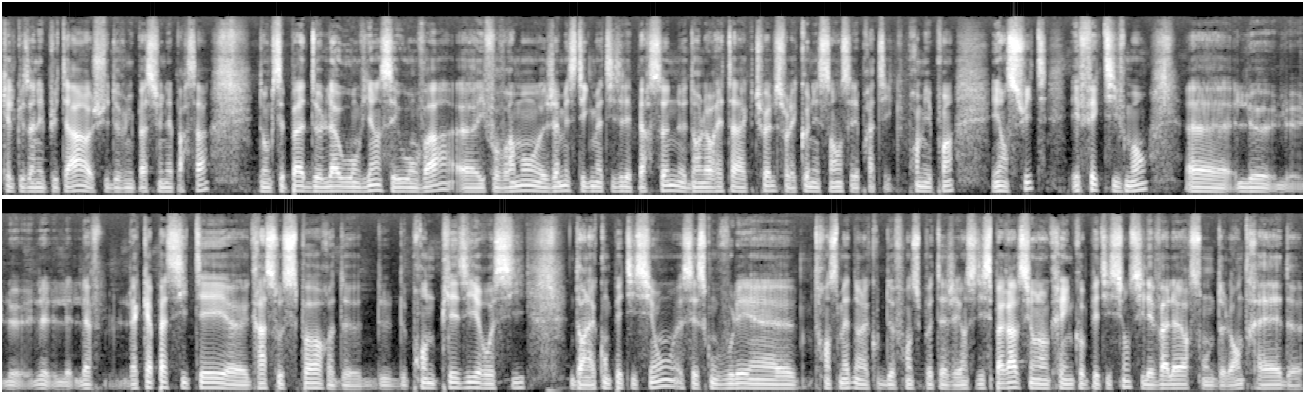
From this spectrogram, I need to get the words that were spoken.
quelques années plus tard, je suis devenu passionné par ça. Donc c'est pas de là où on vient, c'est où on va. Euh, il faut vraiment jamais stigmatiser les personnes dans leur état actuel sur les connaissances et les pratiques. Premier point. Et ensuite, effectivement, euh, la, capacité, euh, grâce au sport, de, prendre plaisir aussi dans la compétition, c'est ce qu'on voulait euh, transmettre dans la Coupe de France du potager. On s'est dit c'est pas grave si on en crée une compétition, si les valeurs sont de l'entraide,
